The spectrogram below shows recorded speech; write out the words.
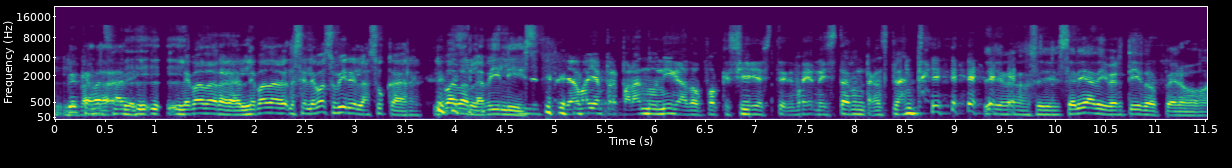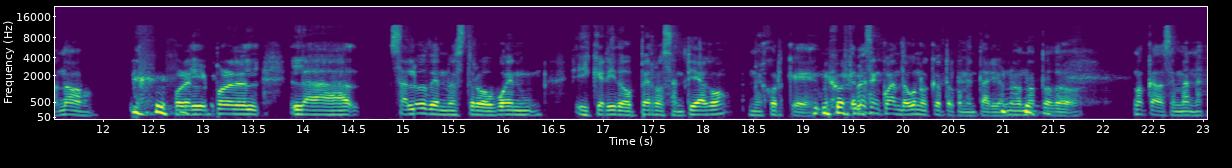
Le, va a dar, le, va a dar, le va a dar, se le va a subir el azúcar, le va a dar la bilis. ya vayan preparando un hígado porque sí, este, voy a necesitar un trasplante. sí, no, sí, sería divertido, pero no. Por el, por el, la salud de nuestro buen y querido perro Santiago, mejor que mejor de vez en cuando uno que otro comentario, no, no todo, no cada semana.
